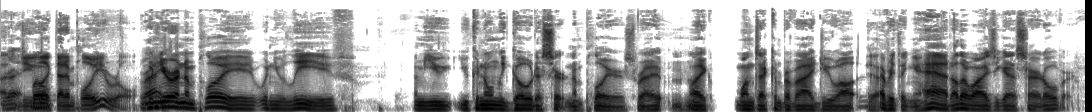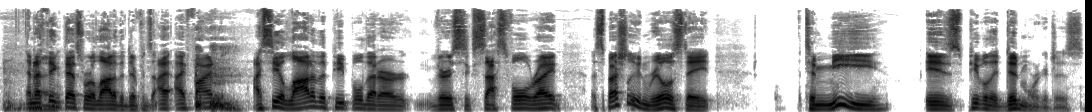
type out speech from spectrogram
uh, Right. do you Well- like that employee role? Right. When you're an employee, when you leave, I mean, you you can only go to certain employers, right? Mm-hmm. Like ones that can provide you all everything you had. Otherwise, you got to start over. And I think that's where a lot of the difference. I, I find I see a lot of the people that are very successful, right? Especially in real estate. To me, is people that did mortgages.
